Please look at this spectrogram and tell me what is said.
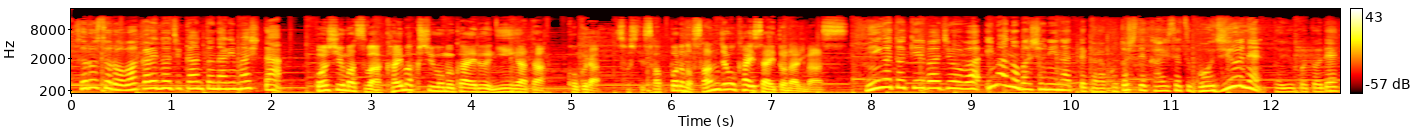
そろそろお別れの時間となりました。今週末は開幕週を迎える新潟、小倉、そして札幌の三条開催となります。新潟競馬場は今の場所になってから今年で開設50年ということで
